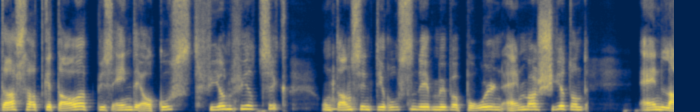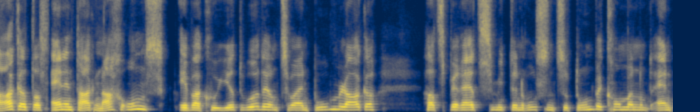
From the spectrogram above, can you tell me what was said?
Das hat gedauert bis Ende August 44 und dann sind die Russen eben über Polen einmarschiert und ein Lager, das einen Tag nach uns evakuiert wurde, und zwar ein Bubenlager, hat es bereits mit den Russen zu tun bekommen und ein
